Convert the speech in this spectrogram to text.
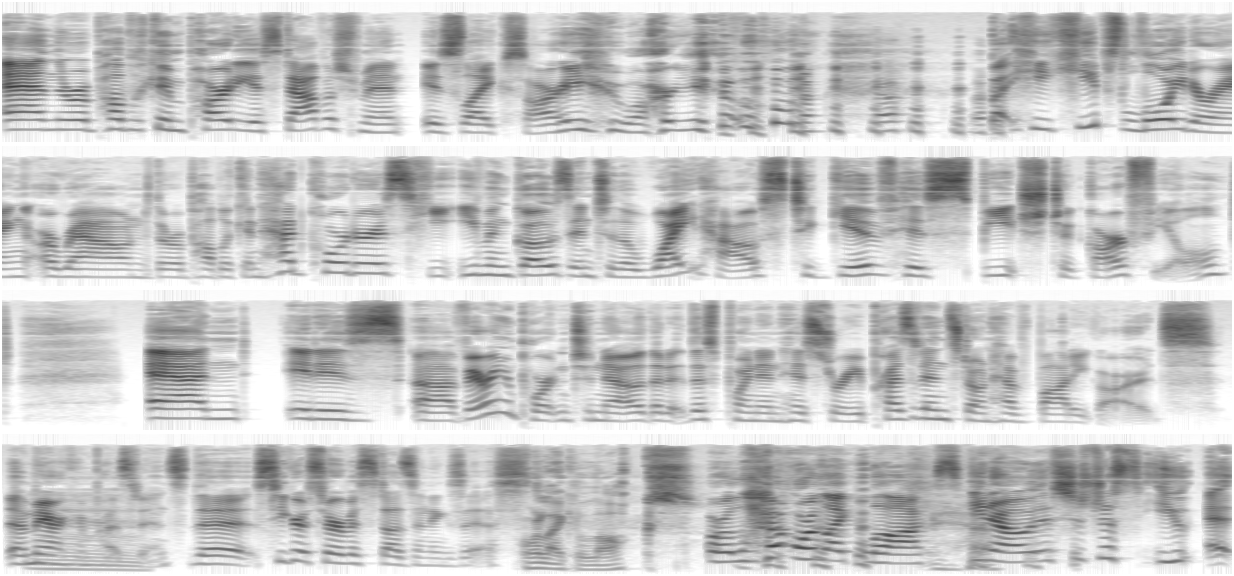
And the Republican Party establishment is like, sorry, who are you? but he keeps loitering around the Republican headquarters. He even goes into the White House to give his speech to Garfield. And it is uh, very important to know that at this point in history, presidents don't have bodyguards. American presidents, the Secret Service doesn't exist Or like locks. or or like locks. You know, it's just just you. eh,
